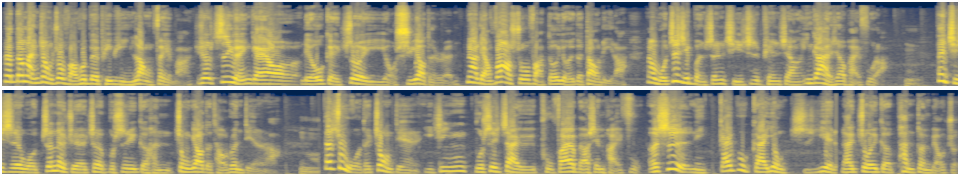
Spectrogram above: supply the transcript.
那当然，这种做法会被批评浪费嘛，就是资源应该要留给最有需要的人。那两方的说法都有一个道理啦。那我自己本身其实是偏向应该还是要排付啦。嗯，但其实我真的觉得这不是一个很重要的讨论点啦。嗯，但是我的重点已经不是在于普发要不要先排付，而是你该不该用职业来做一个判断标准。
